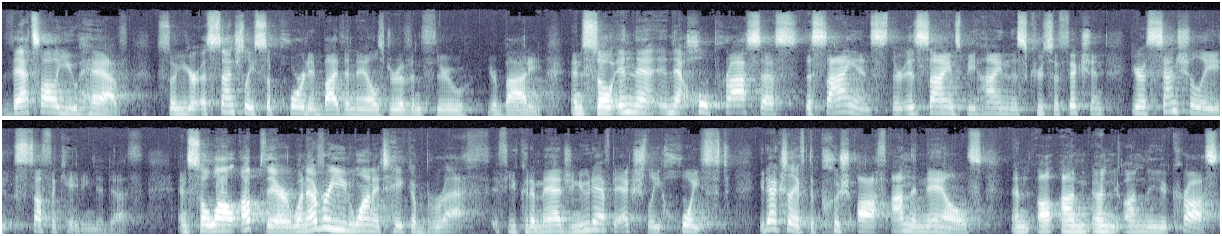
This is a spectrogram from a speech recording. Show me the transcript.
that's all you have. So you're essentially supported by the nails driven through your body. And so in that, in that whole process, the science, there is science behind this crucifixion, you're essentially suffocating to death. And so while up there, whenever you'd want to take a breath, if you could imagine, you'd have to actually hoist. You'd actually have to push off on the nails and uh, on, on, on the cross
